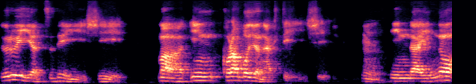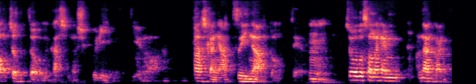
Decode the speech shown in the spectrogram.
古いやつでいいし、まあインコラボじゃなくていいし、うん。インラインのちょっと昔のシュプリームっていうのは確かに熱いなと思って、うん。ちょうどその辺なんか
